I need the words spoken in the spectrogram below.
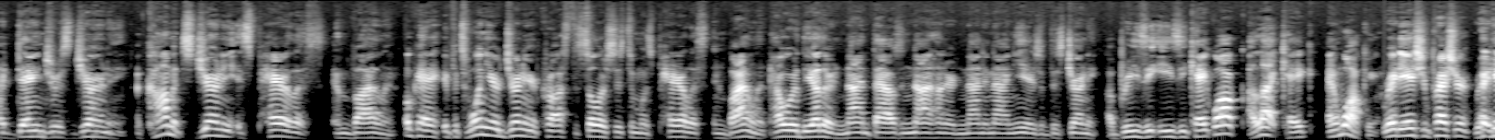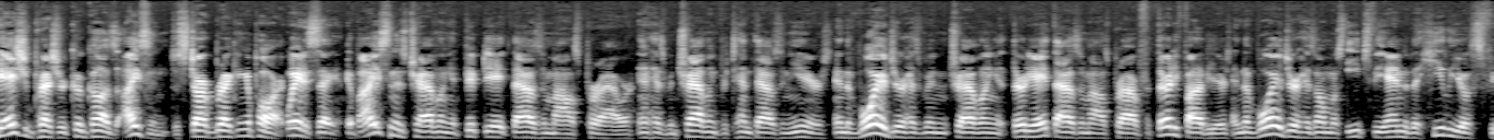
a dangerous journey. A comet's journey is perilous and violent. Okay, if its one year journey across the solar system was perilous and violent, how were the other 9,999 years of this journey? A breezy, easy cakewalk? I like cake and walking. Radiation pressure? Radiation pressure could cause Ison to start breaking apart. Wait a second. If Ison is traveling at 58,000 miles per hour and has been traveling for 10,000 years, and the Voyager has been traveling at 38,000 miles per hour for 35 years, and the Voyager Voyager has almost reached the end of the heliosphere.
